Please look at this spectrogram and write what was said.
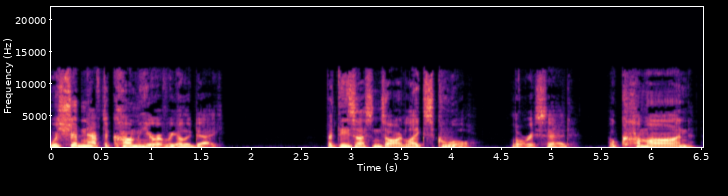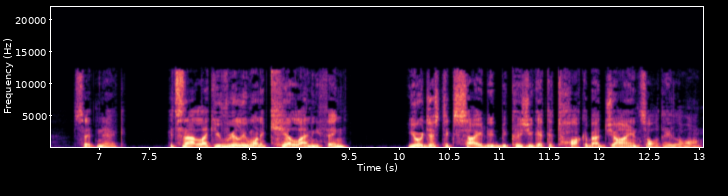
We shouldn't have to come here every other day. But these lessons aren't like school, Laurie said. Oh, come on, said Nick. It's not like you really want to kill anything. You're just excited because you get to talk about giants all day long.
